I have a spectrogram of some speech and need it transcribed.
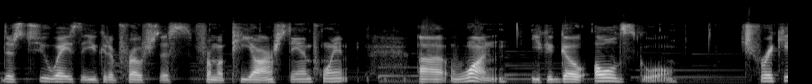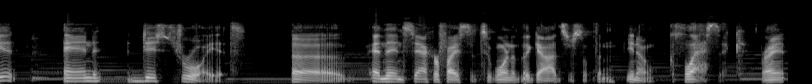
there's two ways that you could approach this from a PR standpoint. Uh, one, you could go old school, trick it, and destroy it, uh, and then sacrifice it to one of the gods or something. You know, classic, right?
